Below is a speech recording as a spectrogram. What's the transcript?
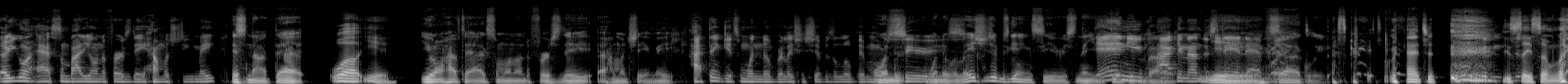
Are you going to ask somebody on the first date how much do you make? It's not that. well, yeah, You don't have to ask someone on the first date uh, how much they make. I think it's when the relationship is a little bit more when the, serious. when the relationship is getting serious, and then you're then you, about I can understand Yeah. that. exactly. that's crazy. Imagine you say something like,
